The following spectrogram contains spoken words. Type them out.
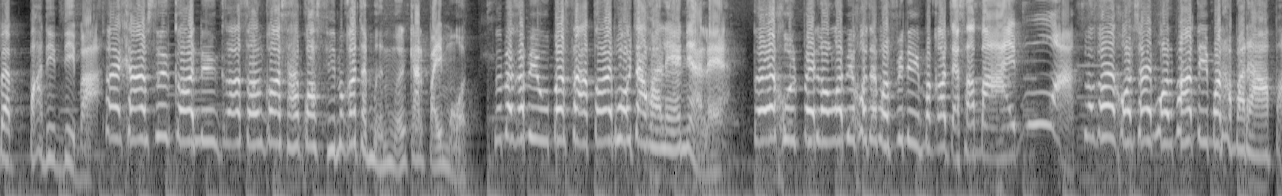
แบบป่าดิบๆอะใช่ครับซึ่งก่อนหนึ่งก่อนสองก่อนสามก่อนสี่มันก็จะเหมือนเหมือนกันไปหมด แล้วมันก็มีอุปสรรคตอนไอ้พวกเจ้าทะเลนเนี่ยแหละแต่ถ้าคุณไปลงแล้วมีคนใช้ผลฟินิกมันก็จะสบายมั่วแล้วก็คนใช้ผลพาตีบอลธรรมดาไป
